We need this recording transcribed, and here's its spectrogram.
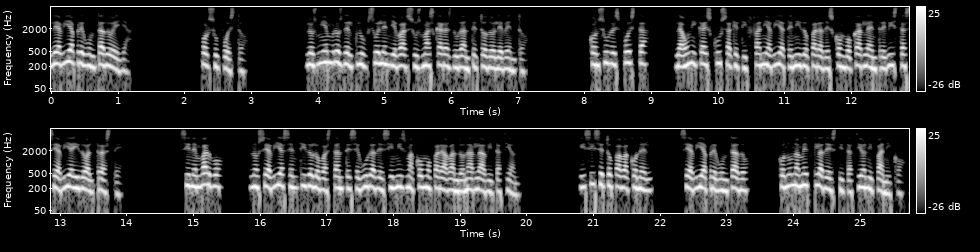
Le había preguntado ella. Por supuesto. Los miembros del club suelen llevar sus máscaras durante todo el evento. Con su respuesta, la única excusa que Tiffany había tenido para desconvocar la entrevista se había ido al traste. Sin embargo, no se había sentido lo bastante segura de sí misma como para abandonar la habitación. ¿Y si se topaba con él? se había preguntado, con una mezcla de excitación y pánico.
